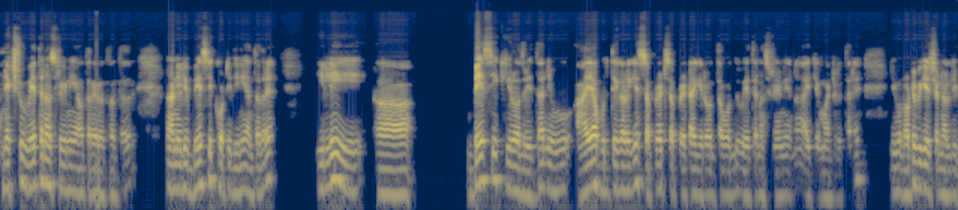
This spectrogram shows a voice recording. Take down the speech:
ನೆಕ್ಸ್ಟ್ ವೇತನ ಶ್ರೇಣಿ ಯಾವ ತರ ಇರುತ್ತೆ ಅಂತಂದ್ರೆ ನಾನು ಇಲ್ಲಿ ಬೇಸಿಕ್ ಕೊಟ್ಟಿದ್ದೀನಿ ಅಂತಂದ್ರೆ ಇಲ್ಲಿ ಬೇಸಿಕ್ ಇರೋದ್ರಿಂದ ನೀವು ಆಯಾ ಹುದ್ದೆಗಳಿಗೆ ಸಪರೇಟ್ ಸಪರೇಟ್ ಆಗಿರುವಂತಹ ಒಂದು ವೇತನ ಶ್ರೇಣಿಯನ್ನು ಆಯ್ಕೆ ಮಾಡಿರ್ತಾರೆ. ನೀವು ನೋಟಿಫಿಕೇಶನ್ ಅಲ್ಲಿ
